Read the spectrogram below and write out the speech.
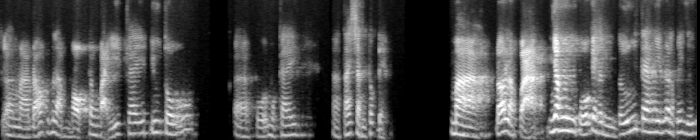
à, mà đó cũng là một trong bảy cái yếu tố à, của một cái à, tái sanh tốt đẹp. Mà đó là quả nhân của cái hình tướng trang nghiêm đó là cái gì?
